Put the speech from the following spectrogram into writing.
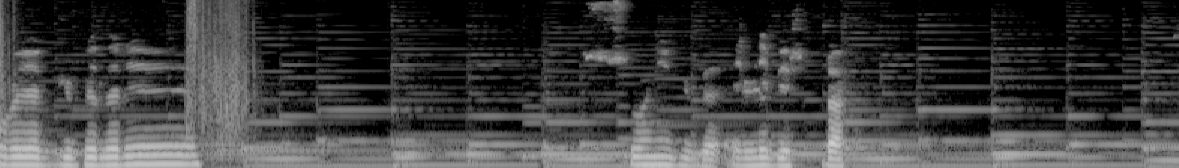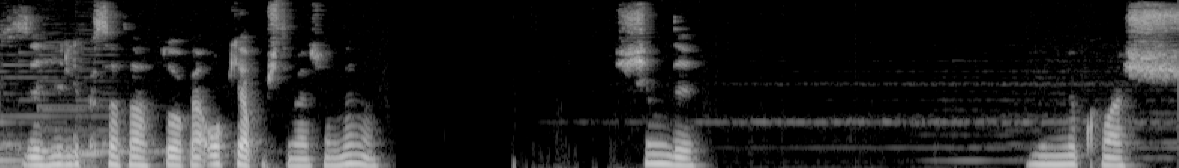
Buraya gübreleri suni gübre 51 bırak. Zehirli kısa tahta ok. Ben ok yapmıştım en son değil mi? Şimdi Yünlü kumaş,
